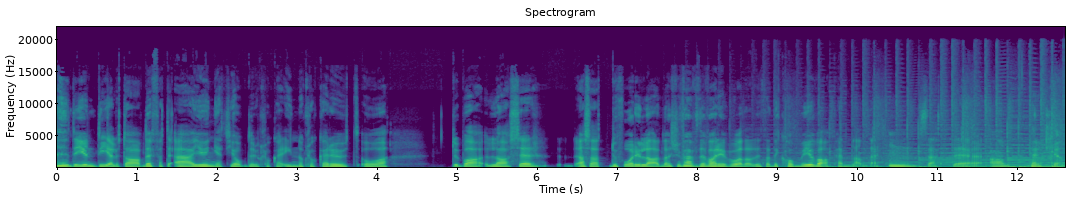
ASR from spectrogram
det är ju en del utav det för att det är ju inget jobb där du klockar in och klockar ut och du bara löser, alltså att du får i lön den 25 varje månad utan det kommer ju vara pendlande. Mm, Så att eh, ja. verkligen.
